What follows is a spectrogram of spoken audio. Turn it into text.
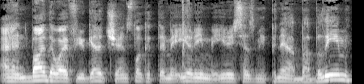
And by the way, if you get a chance, look at the Meiri. Meiri says, מפני הבבלים,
